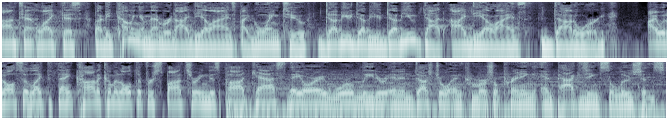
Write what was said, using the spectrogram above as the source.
content like this by becoming a member at ID Alliance by going to www.idalliance.org. I would also like to thank Konica Minolta for sponsoring this podcast. They are a world leader in industrial and commercial printing and packaging solutions.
